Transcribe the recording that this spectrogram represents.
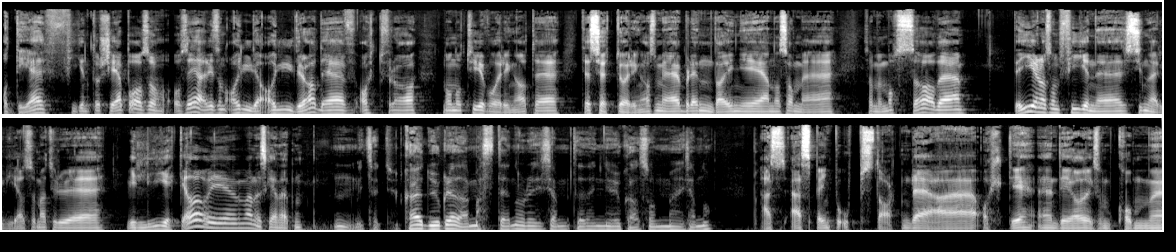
og det er fint å se på. altså. Og så er det litt sånn alle aldre. Det er alt fra noen og 20-åringer til, til 70-åringer som er blenda inn i en og samme, samme masse. og det det gir noen sånne fine synergier som jeg tror eh, vi liker da, i menneskeenheten. Mm. Hva er du gleder deg mest til når det kommer til den uka som eh, kommer nå? Jeg er spent på oppstarten, det er jeg alltid. Eh, Det å liksom komme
